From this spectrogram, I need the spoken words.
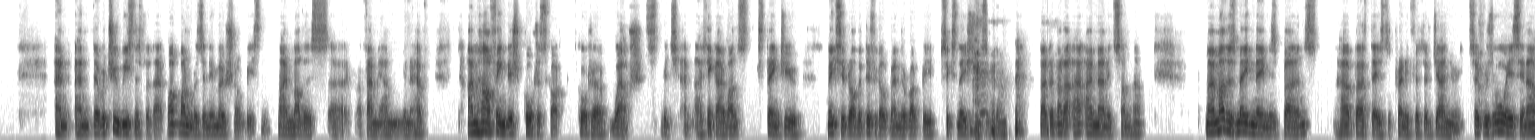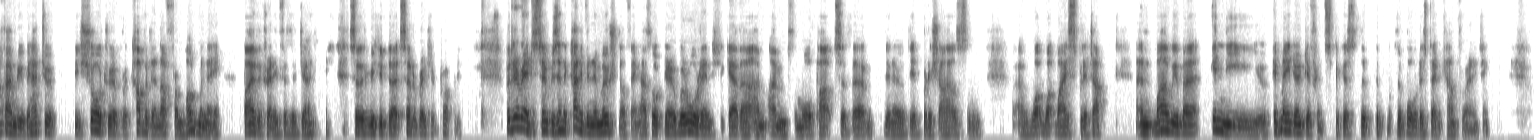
and and there were two reasons for that. One, one was an emotional reason. My mother's uh, family, I'm you know have, I'm half English, quarter Scot, quarter Welsh, which I think I once explained to you makes it rather difficult when the rugby Six Nations is on. but but I, I managed somehow. My mother's maiden name is Burns. Her birthday is the 25th of January. So it was always in our family, we had to be sure to have recovered enough from Hogmanay by the 25th of January so that we could uh, celebrate it properly. But anyway, so it was in a kind of an emotional thing. I thought, you know, we're all in together. I'm, I'm from all parts of the, you know, the British Isles, and uh, what, what, why split up? And while we were in the EU, it made no difference because the, the, the borders don't count for anything.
